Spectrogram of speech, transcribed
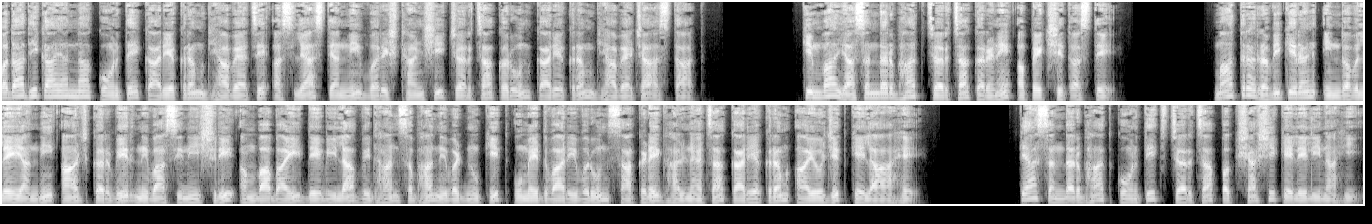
पदाधिकाऱ्यांना कोणते कार्यक्रम घ्याव्याचे असल्यास त्यांनी वरिष्ठांशी चर्चा करून कार्यक्रम घ्याव्याच्या असतात. किंवा यासंदर्भात चर्चा करणे अपेक्षित असते. मात्र रविकिरण इंदवले यांनी आज करवीर निवासिनी श्री अंबाबाई देवीला विधानसभा निवडणुकीत उमेदवारीवरून साकडे घालण्याचा कार्यक्रम आयोजित केला आहे. त्या संदर्भात कोणतीच चर्चा पक्षाशी केलेली नाही.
